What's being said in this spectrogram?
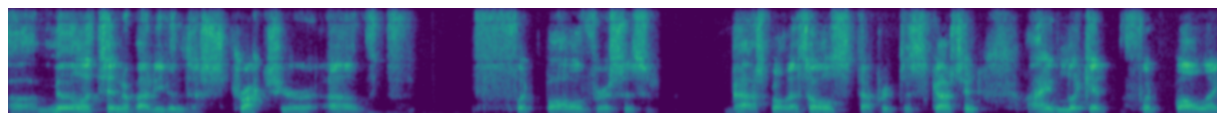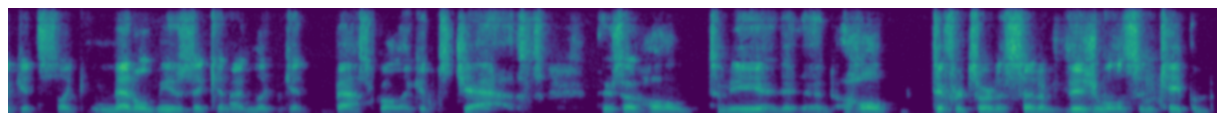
uh, militant about even the structure of football versus basketball. That's a whole separate discussion. I look at football like it's like metal music, and I look at basketball like it's jazz. There's a whole, to me, a, whole different sort of set of visuals and capable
